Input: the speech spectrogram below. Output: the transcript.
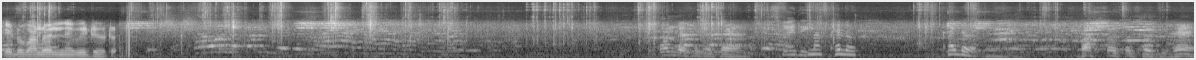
একটু ভালো হইল না ভিডিওটা? কোন দেশে গেছে না খাইলো খাইলো বাসো তো সৌদি হ্যাঁ।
